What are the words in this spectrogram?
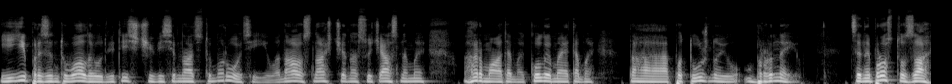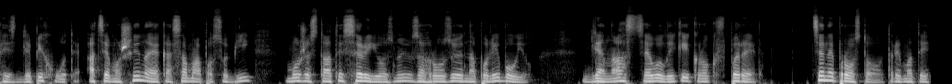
Її презентували у 2018 році, і вона оснащена сучасними гарматами, кулеметами та потужною бронею. Це не просто захист для піхоти, а це машина, яка сама по собі може стати серйозною загрозою на полі бою. Для нас це великий крок вперед. Це не просто отримати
